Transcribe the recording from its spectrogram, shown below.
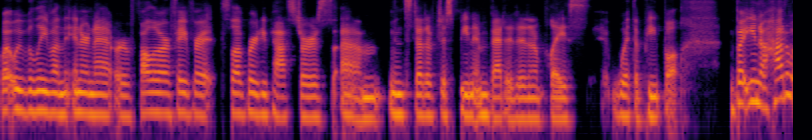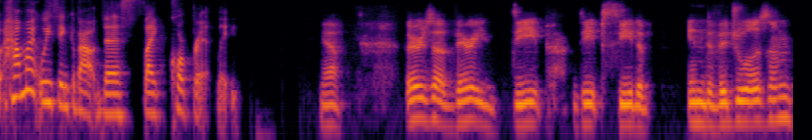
what we believe on the internet or follow our favorite celebrity pastors um, instead of just being embedded in a place with a people. But you know how do how might we think about this like corporately? Yeah. There's a very deep deep seed of individualism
